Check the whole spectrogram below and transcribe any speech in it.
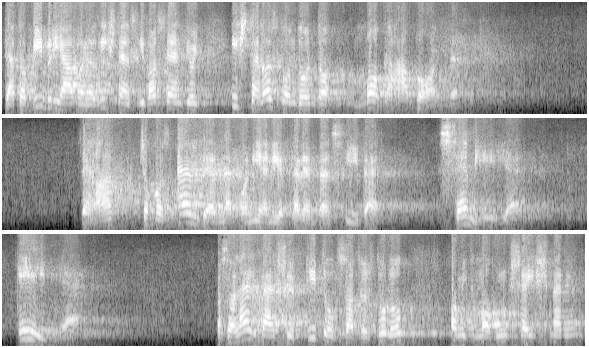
Tehát a Bibliában az Isten szív azt jelenti, hogy Isten azt gondolta magában. Tehát csak az embernek van ilyen értelemben szíve, személye, énje. Az a legbelsőbb titokzatos dolog, amit magunk se ismerünk,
